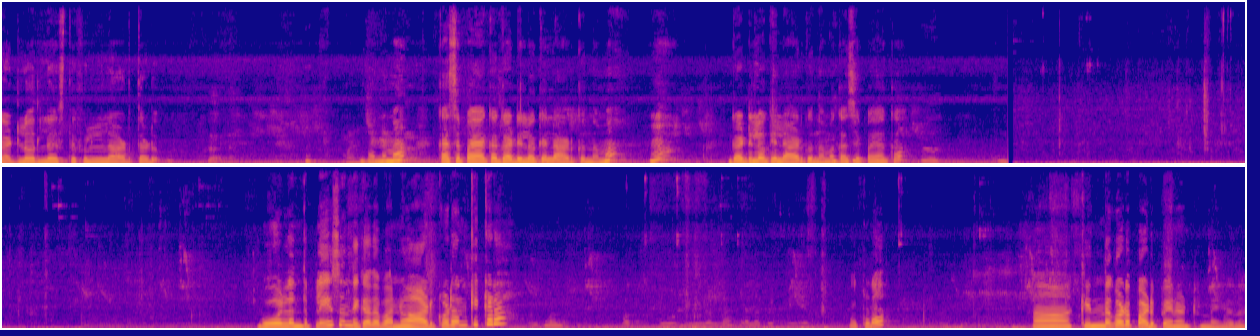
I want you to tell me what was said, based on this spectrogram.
గడ్డిలో వదిలేస్తే ఫుల్ ఆడతాడు. అన్నమా కాసేపు అయ్యాక గడ్డిలోకి వెళ్ళి ఆడుకుందామా? గడ్డిలోకి వెళ్ళి ఆడుకుందామా కాసేపు అయ్యాక? బోల్డ్ అంత ప్లేస్ ఉంది కదా బన్ను? ఆడుకోవడానికి ఇక్కడ? ఎక్కడ? ఆ, కింద కూడా పడిపోయినట్టున్నాయి కదా.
